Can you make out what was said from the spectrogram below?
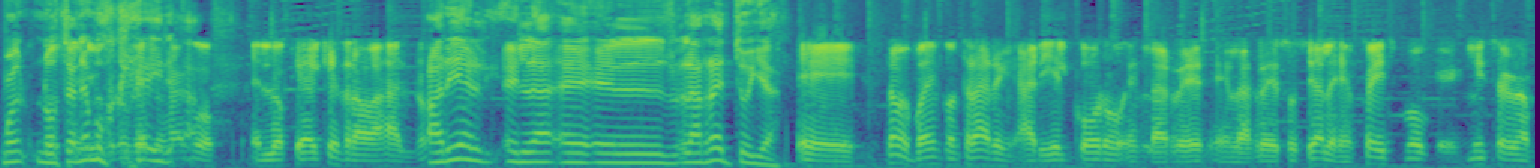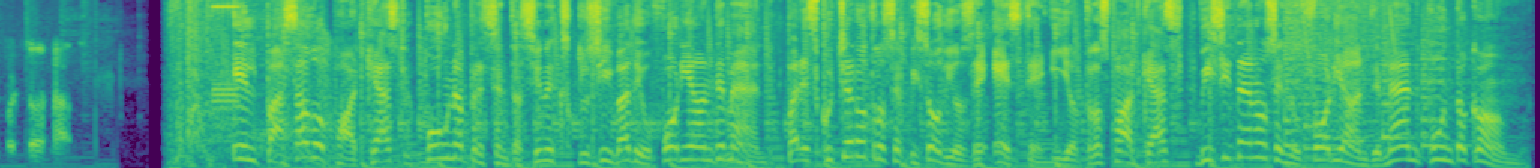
Bueno, nos tenemos que, ir. en lo que hay que trabajar, ¿no? Ariel, en la, la red tuya. Eh, no, me pueden encontrar en Ariel Coro en, la red, en las redes sociales, en Facebook, en Instagram, por todos lados. El pasado podcast fue una presentación exclusiva de Euphoria On Demand. Para escuchar otros episodios de este y otros podcasts, visítanos en euphoriaondemand.com.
